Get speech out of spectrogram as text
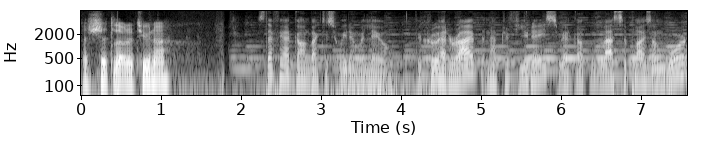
A shitload of tuna. Steffi had gone back to Sweden with Leo. The crew had arrived and after a few days we had gotten the last supplies on board,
